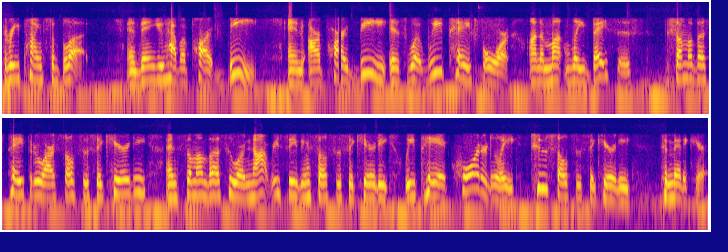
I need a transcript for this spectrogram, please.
three pints of blood. And then you have a Part B. And our Part B is what we pay for on a monthly basis. Some of us pay through our Social Security, and some of us who are not receiving Social Security, we pay it quarterly to Social Security to Medicare.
